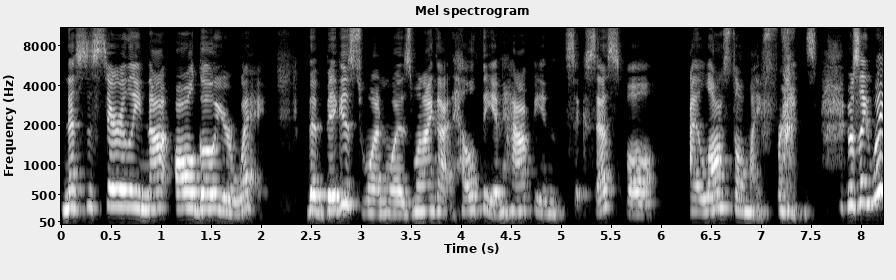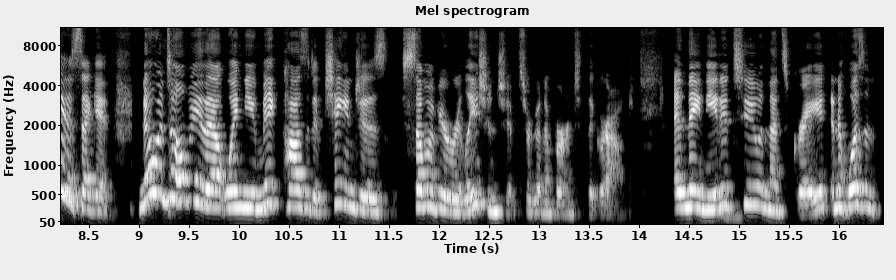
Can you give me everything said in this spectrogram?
necessarily not all go your way. The biggest one was when I got healthy and happy and successful, I lost all my friends. It was like, wait a second. No one told me that when you make positive changes, some of your relationships are going to burn to the ground. And they needed to, and that's great. And it wasn't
